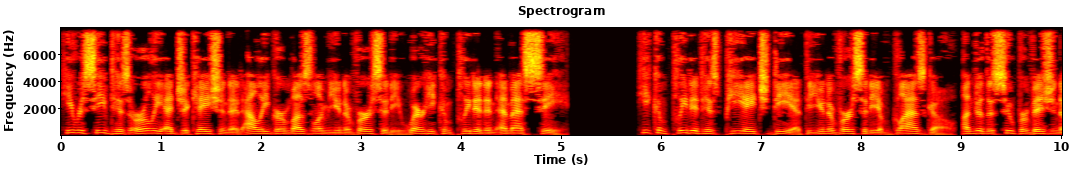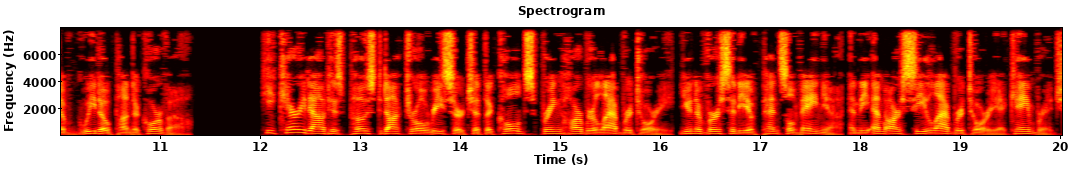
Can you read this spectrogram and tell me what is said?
He received his early education at Aligarh Muslim University where he completed an MSc. He completed his PhD at the University of Glasgow, under the supervision of Guido Pontecorvo. He carried out his postdoctoral research at the Cold Spring Harbor Laboratory, University of Pennsylvania, and the MRC Laboratory at Cambridge.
